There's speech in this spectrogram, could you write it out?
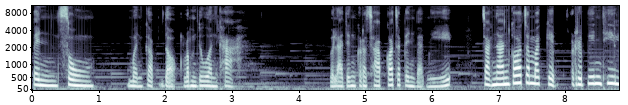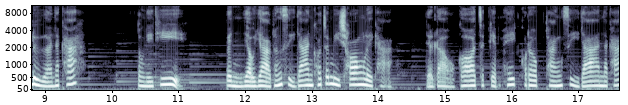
เป็นทรงเหมือนกับดอกลำดวนค่ะ เวลาดึงกระชับก็จะเป็นแบบนี้ จากนั้นก็จะมาเก็บริบบิ้นที่เหลือนะคะ ตรงนี้ที่เป็นยาวๆทั้ง 4 ด้านเขาจะมีช่องเลยค่ะ เดี๋ยวเราก็จะเก็บให้ครบทั้ง 4 ด้านนะคะ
